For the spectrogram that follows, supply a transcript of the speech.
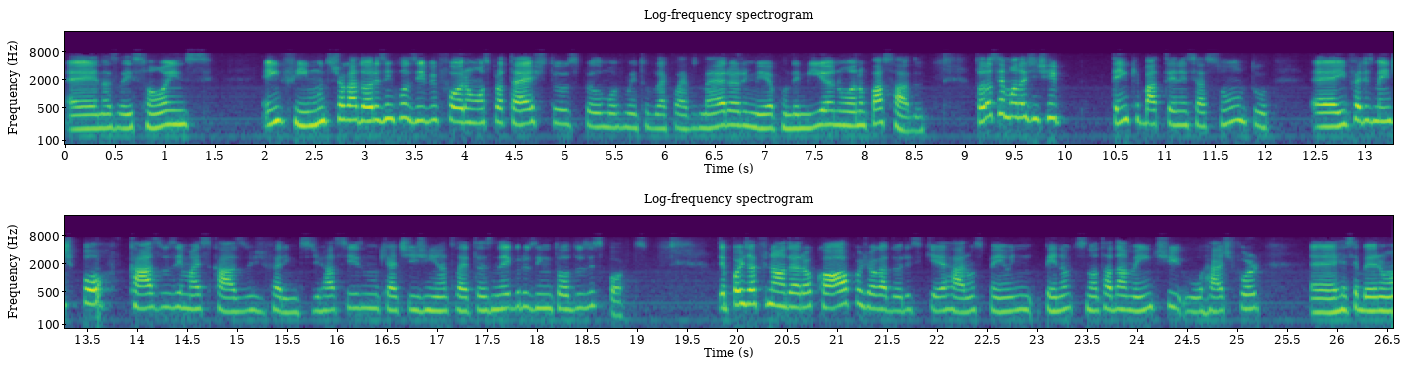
é, nas eleições. Enfim, muitos jogadores, inclusive, foram aos protestos pelo movimento Black Lives Matter em meio à pandemia no ano passado. Toda semana a gente tem que bater nesse assunto, é, infelizmente, por casos e mais casos diferentes de racismo que atingem atletas negros em todos os esportes. Depois da final da Eurocopa, os jogadores que erraram os pênaltis, notadamente o Rashford, é, receberam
